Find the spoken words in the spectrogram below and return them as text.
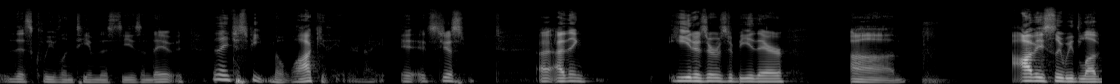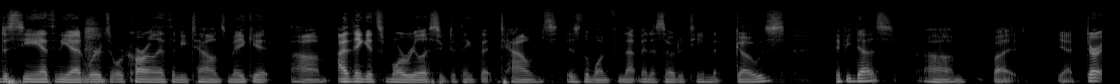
this Cleveland team this season. They I mean, they just beat Milwaukee the other night. It, it's just I, I think he deserves to be there. Um, obviously, we'd love to see Anthony Edwards or Karl Anthony Towns make it. Um, I think it's more realistic to think that Towns is the one from that Minnesota team that goes if he does. Um, but yeah, Dar-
